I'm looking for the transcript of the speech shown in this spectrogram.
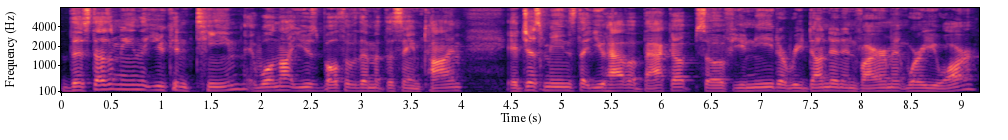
this doesn't mean that you can team. It will not use both of them at the same time. It just means that you have a backup. So if you need a redundant environment where you are,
